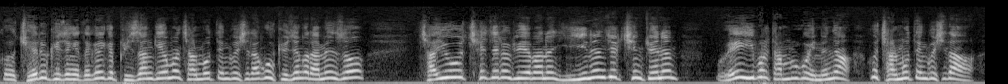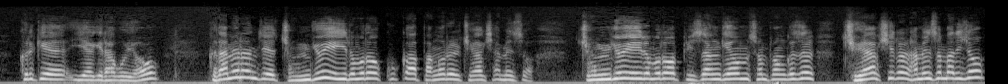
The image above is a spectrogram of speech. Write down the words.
그 죄로 규정했다. 그러니까 비상계엄은 잘못된 것이라고 규정을 하면서 자유체제를 위협하는 이념적 침투에는 왜 입을 다물고 있느냐? 그거 잘못된 것이다. 그렇게 이야기를 하고요. 그 다음에는 이제 종교의 이름으로 국가 방어를 죄악시하면서 종교의 이름으로 비상계엄 선포한 것을 죄악시를 하면서 말이죠.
